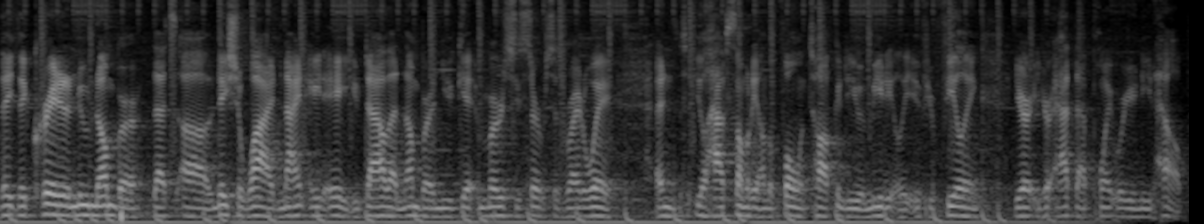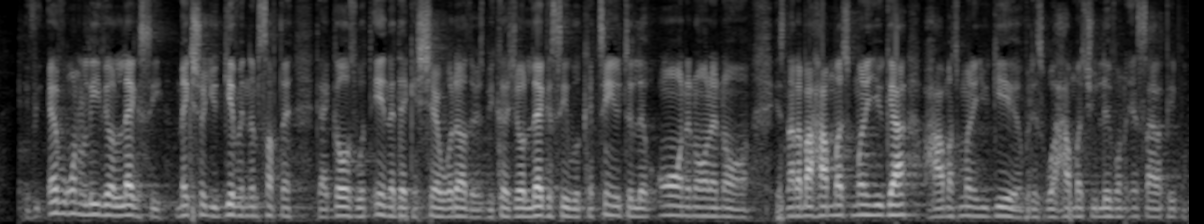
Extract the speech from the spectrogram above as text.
They, they created a new number that's uh, nationwide, 988. You dial that number and you get emergency services right away. And you'll have somebody on the phone talking to you immediately if you're feeling you're, you're at that point where you need help. If you ever want to leave your legacy, make sure you're giving them something that goes within that they can share with others because your legacy will continue to live on and on and on. It's not about how much money you got or how much money you give, but it's how much you live on the inside of people.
